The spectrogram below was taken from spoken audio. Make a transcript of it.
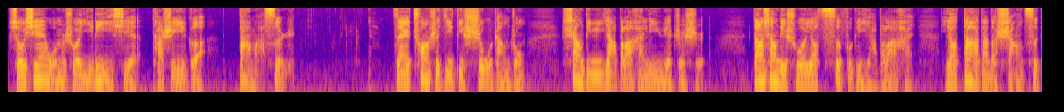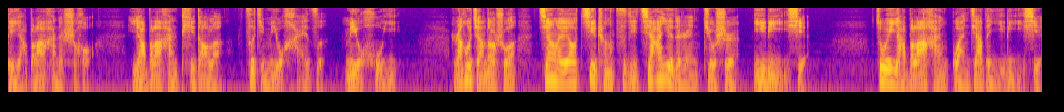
首先，我们说以利以谢他是一个大马色人。在创世纪第十五章中，上帝与亚伯拉罕立约之时，当上帝说要赐福给亚伯拉罕，要大大的赏赐给亚伯拉罕的时候，亚伯拉罕提到了自己没有孩子，没有后裔，然后讲到说，将来要继承自己家业的人就是以利以谢。作为亚伯拉罕管家的以利以谢，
